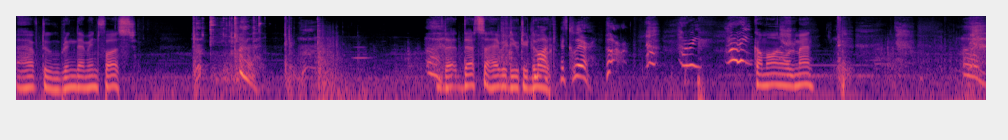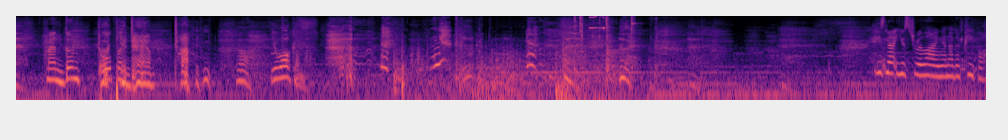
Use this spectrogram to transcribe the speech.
I have to bring them in first. That, that's a heavy duty Come door. on, it's clear. Hurry! Hurry! Come on, old man. Man, don't Your open. damn tongue. You're welcome. He's not used to relying on other people.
